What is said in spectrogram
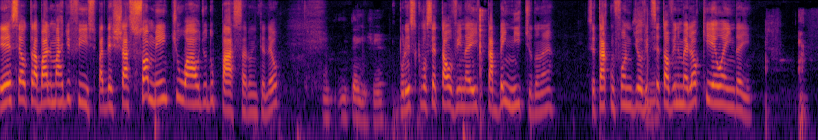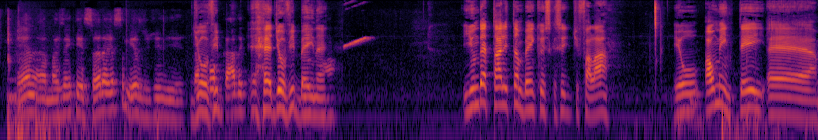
Esse é o trabalho mais difícil, para deixar somente o áudio do pássaro, entendeu? Entendi. Por isso que você está ouvindo aí que está bem nítido, né? Você tá com fone de ouvido, Sim. você tá ouvindo melhor que eu ainda aí. É, mas a intenção era essa mesmo, de, de ouvir, é, de ouvir bem, né? E um detalhe também que eu esqueci de te falar, eu aumentei é,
